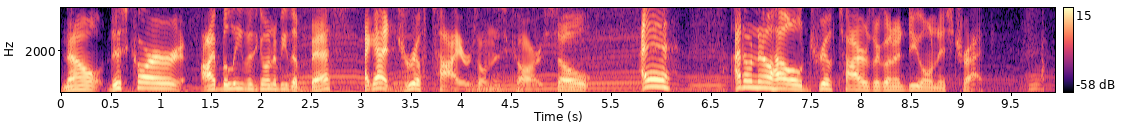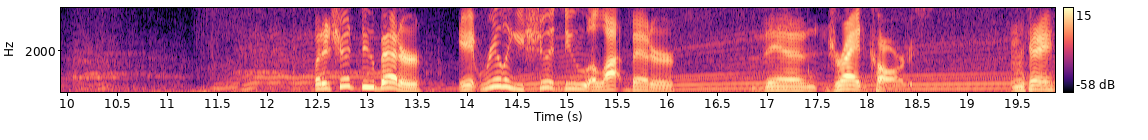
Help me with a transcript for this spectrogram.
Now, this car, I believe, is going to be the best. I got drift tires on this car, so, eh, I don't know how drift tires are going to do on this track. But it should do better. It really should do a lot better than drag cars. Okay?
